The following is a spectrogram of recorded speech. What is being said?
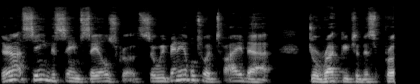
they're not seeing the same sales growth. So we've been able to tie that directly to this program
